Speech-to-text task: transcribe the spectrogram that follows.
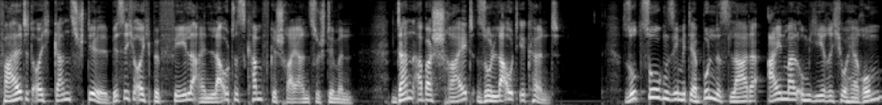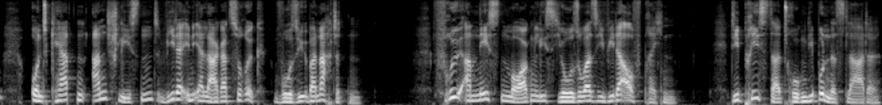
Verhaltet euch ganz still, bis ich euch befehle, ein lautes Kampfgeschrei anzustimmen. Dann aber schreit, so laut ihr könnt. So zogen sie mit der Bundeslade einmal um Jericho herum und kehrten anschließend wieder in ihr Lager zurück, wo sie übernachteten. Früh am nächsten Morgen ließ Josua sie wieder aufbrechen. Die Priester trugen die Bundeslade.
